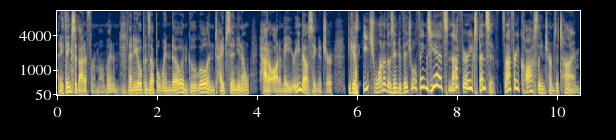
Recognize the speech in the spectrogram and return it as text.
And he thinks about it for a moment. And then he opens up a window in Google and types in, you know, how to automate your email signature. Because each one of those individual things, yeah, it's not very expensive. It's not very costly in terms of time.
